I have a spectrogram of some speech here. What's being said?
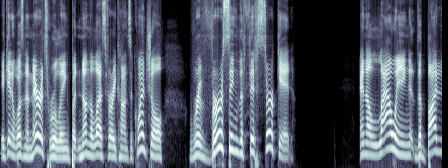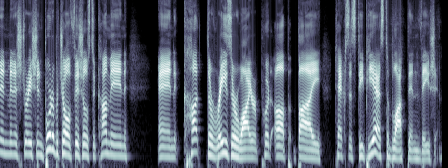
Again, it wasn't a merits ruling, but nonetheless very consequential reversing the Fifth Circuit and allowing the Biden administration Border Patrol officials to come in and cut the razor wire put up by Texas DPS to block the invasion.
